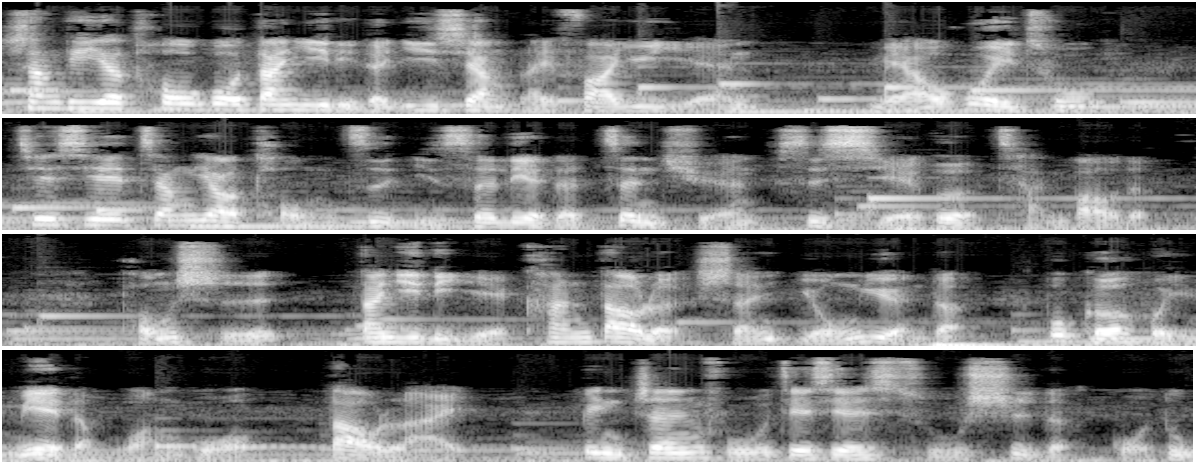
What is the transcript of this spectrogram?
上帝要透过但以理的意象来发预言，描绘出这些将要统治以色列的政权是邪恶残暴的，同时。但以理也看到了神永远的、不可毁灭的王国到来，并征服这些俗世的国度，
